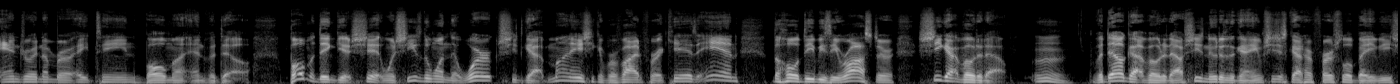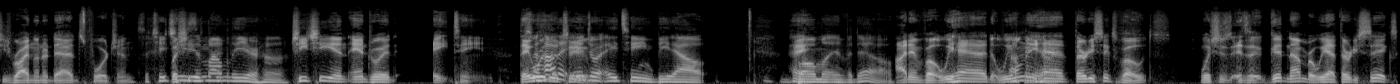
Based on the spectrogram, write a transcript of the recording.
Android number eighteen, Bulma, and Videl. Bulma didn't get shit when she's the one that works. She's got money. She can provide for her kids and the whole DBZ roster. She got voted out. Videl got voted out. She's new to the game. She just got her first little baby. She's riding on her dad's fortune. So Chi Chi's the mom of the year, huh? Chi Chi and Android 18. They so were how the did two. Android 18 beat out Hey. Bulma and Videl? I didn't vote. We had we Okay, only yeah. had 36 votes, which is is a good number. We had 36,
